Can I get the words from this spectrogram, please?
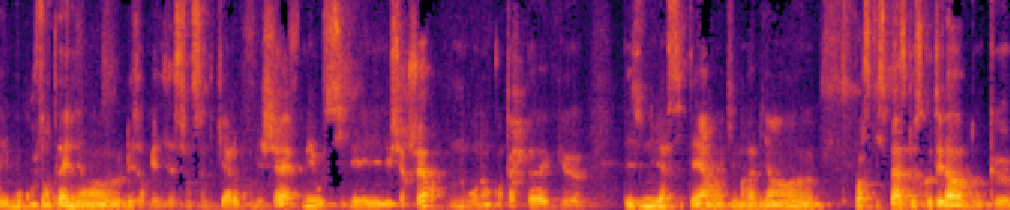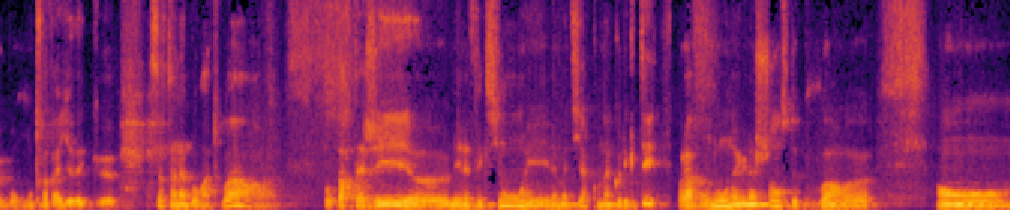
Et beaucoup s'en plaignent, hein, les organisations syndicales au premier chef, mais aussi les, chercheurs. Nous, on est en contact avec euh, des universitaires qui aimeraient bien voir ce qui se passe de ce côté-là. Donc, on travaille avec certains laboratoires pour partager euh, les réflexions et la matière qu'on a collectée. Voilà, bon, nous, on a eu la chance de pouvoir euh, en,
